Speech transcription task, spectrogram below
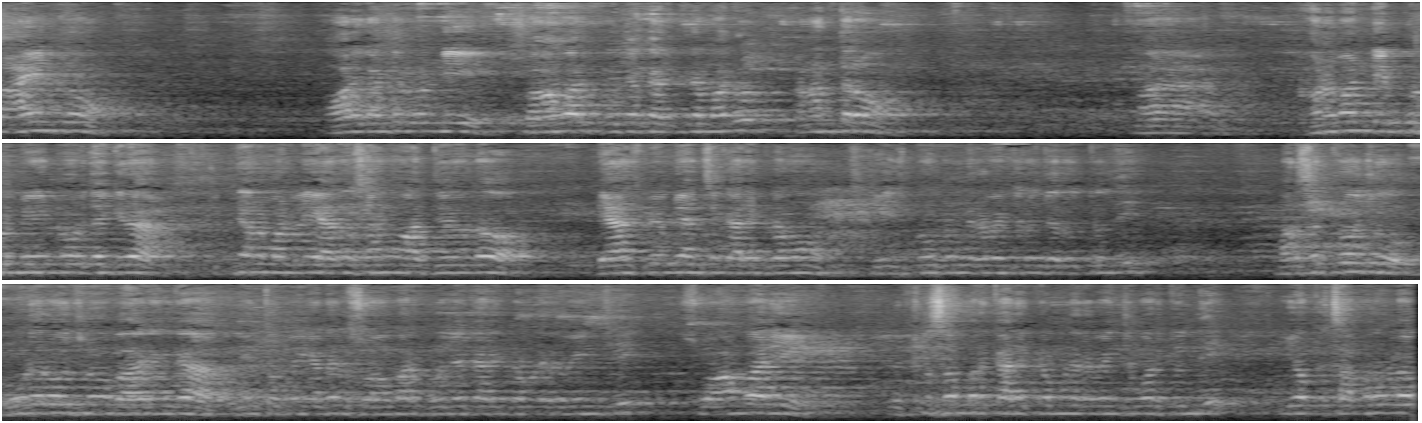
సాయంత్రం ఆరు గంటల నుండి స్వామివారి పూజా కార్యక్రమాలు అనంతరం మన హనుమాన్ టెంపుల్ మెయిన్ రోడ్ దగ్గర విజ్ఞాన మండలి యాదవ సంఘం ఆధ్వర్యంలో డ్యాన్స్ పేప్ డ్యాన్స్ కార్యక్రమం స్టేజ్ ప్రోగ్రాం నిర్వహించడం జరుగుతుంది. మరుసటి రోజు మూడో రోజులో భాగంగా ఉదయం తొమ్మిది గంటలకు స్వామివారి పూజ కార్యక్రమం నిర్వహించి స్వామివారి ఉట్ల సంబర కార్యక్రమం నిర్వహించబడుతుంది. ఈ యొక్క సమరంలో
